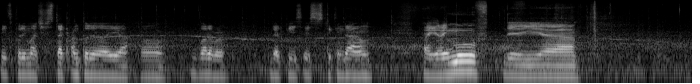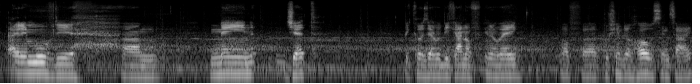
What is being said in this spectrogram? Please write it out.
it's pretty much stuck onto the uh, whatever that piece is sticking down. I removed the uh, I removed the um, main jet because there will be kind of in a way of uh, pushing the hose inside.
